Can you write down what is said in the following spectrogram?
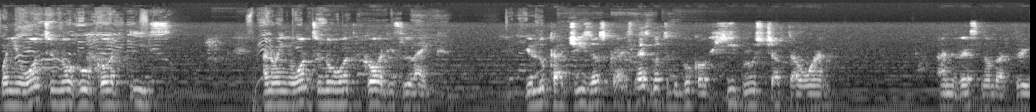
When you want to know who God is, and when you want to know what God is like, you look at Jesus Christ. Let's go to the book of Hebrews, chapter 1, and verse number 3.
